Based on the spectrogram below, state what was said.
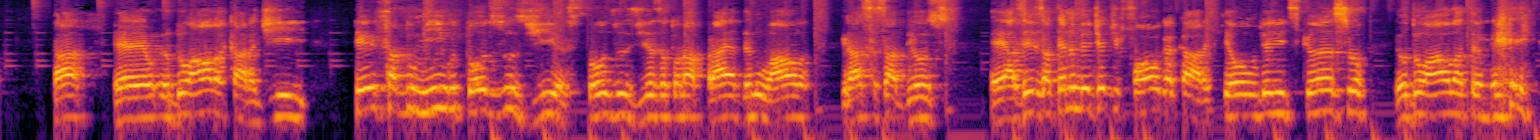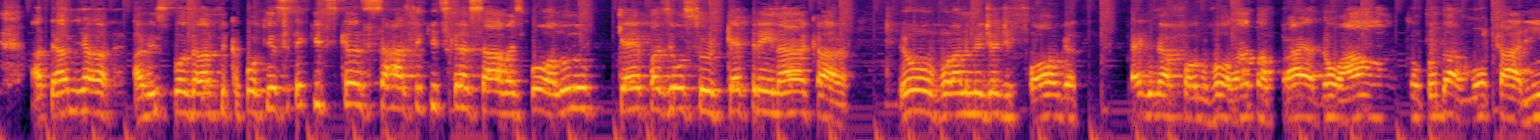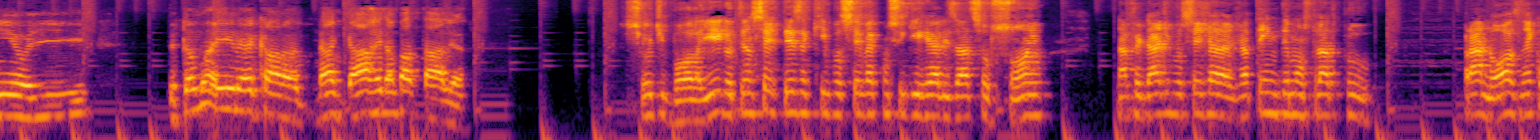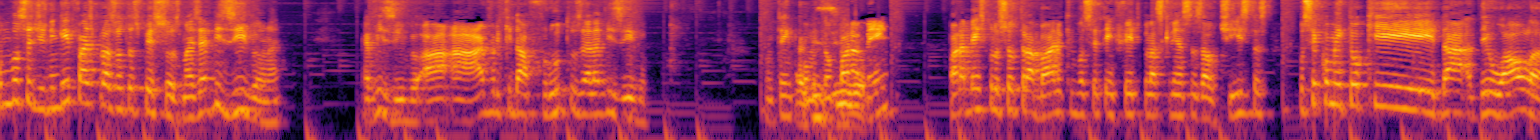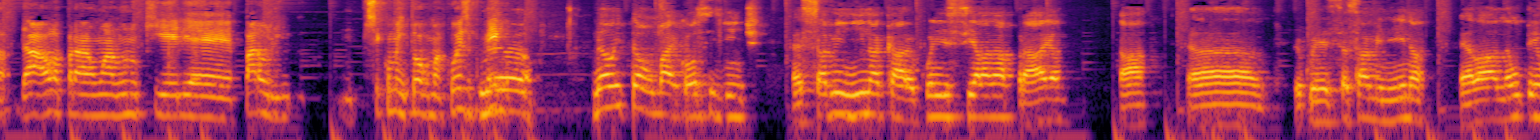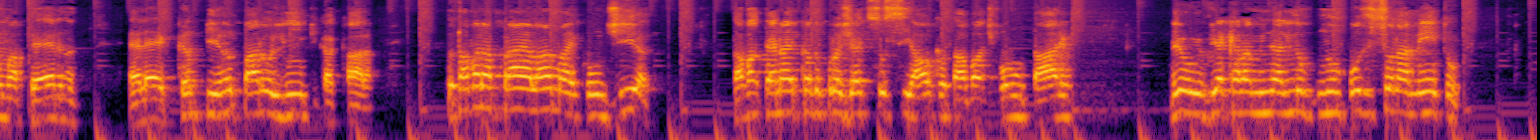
tá? É, eu, eu dou aula, cara, de terça a domingo todos os dias. Todos os dias eu tô na praia dando aula, graças a Deus. É, às vezes até no meu dia de folga, cara, que é um dia de descanso, eu dou aula também. Até a minha, a minha esposa ela fica um pouquinho, você tem que descansar, você tem que descansar, mas pô, o aluno quer fazer um surf, quer treinar, cara. Eu vou lá no meu dia de folga, pego minha folga, vou lá pra praia, dou aula com todo amor, carinho e. E tamo aí, né, cara? Na garra e na batalha. Show de bola. Igor, eu tenho certeza que você vai conseguir realizar seu sonho. Na verdade, você já, já tem demonstrado para nós, né? Como você diz, ninguém faz para as outras pessoas, mas é visível, né? É visível. A, a árvore que dá frutos, ela é visível. Não tem é como. É então, parabéns. Parabéns pelo seu trabalho que você tem feito pelas crianças autistas. Você comentou que dá, deu aula, dá aula para um aluno que ele é paralímpico. Você comentou alguma coisa comigo? Não, não então, Michael, é o seguinte. Essa menina, cara, eu conheci ela na praia, tá? Uh, eu conheci essa menina, ela não tem uma perna, ela é campeã paralímpica, cara. Eu tava na praia lá, Michael, um dia, Tava até na época do projeto social, que eu tava de voluntário. Meu, eu vi aquela menina ali no, num posicionamento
